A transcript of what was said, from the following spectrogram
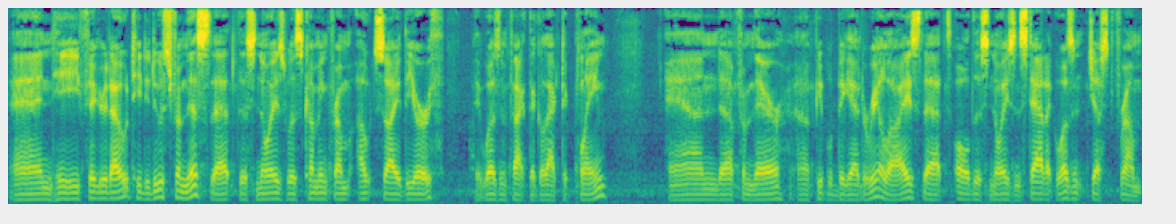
And he figured out, he deduced from this that this noise was coming from outside the Earth. It was, in fact, the galactic plane. And uh, from there, uh, people began to realize that all this noise and static wasn't just from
